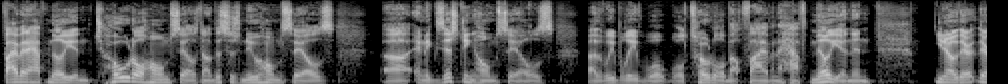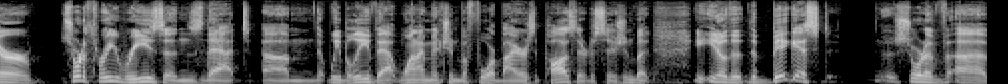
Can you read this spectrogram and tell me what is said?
five and a half million total home sales. Now, this is new home sales uh, and existing home sales uh, that we believe will, will total about five and a half million. And, you know, there, there are sort of three reasons that um, that we believe that. One I mentioned before, buyers that pause their decision, but you know the the biggest sort of uh,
